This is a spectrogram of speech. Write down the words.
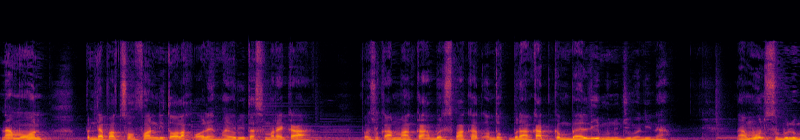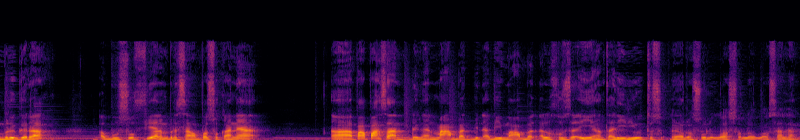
namun pendapat Sofan ditolak oleh mayoritas mereka pasukan Makkah bersepakat untuk berangkat kembali menuju Madinah namun sebelum bergerak Abu Sufyan bersama pasukannya uh, papasan dengan Ma'bad bin Abi Ma'bad al-Khuzai yang tadi diutus oleh Rasulullah SAW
